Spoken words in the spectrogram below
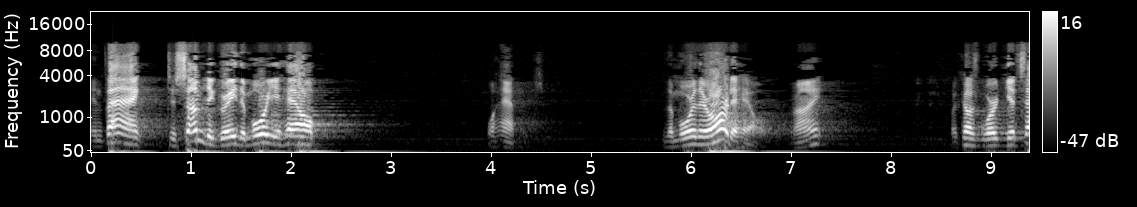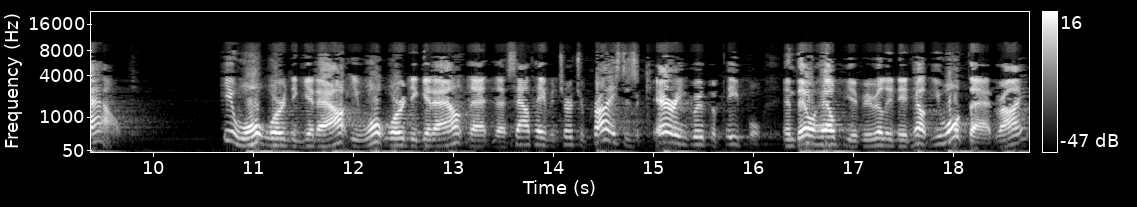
In fact, to some degree, the more you help, what happens? The more there are to help, right? Because word gets out. You want word to get out. You want word to get out that the Southaven Church of Christ is a caring group of people, and they'll help you if you really need help. You want that, right?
